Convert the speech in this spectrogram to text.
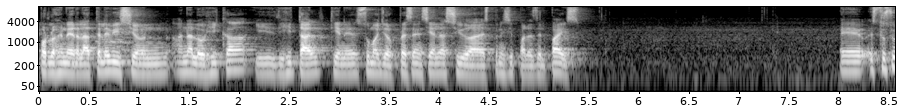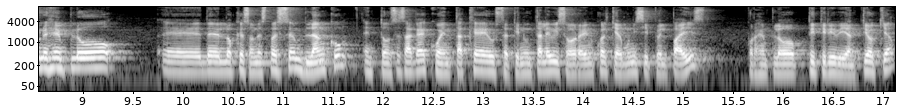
por lo general la televisión analógica y digital tiene su mayor presencia en las ciudades principales del país. Eh, esto es un ejemplo eh, de lo que son espacios en blanco, entonces haga de cuenta que usted tiene un televisor en cualquier municipio del país, por ejemplo Titiribí, Antioquia,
